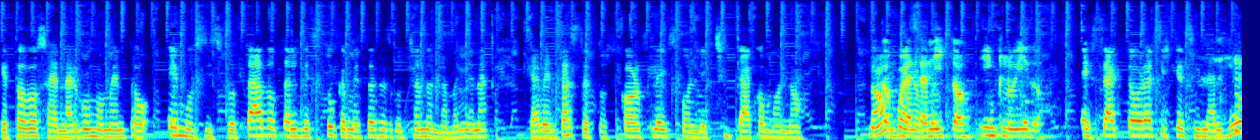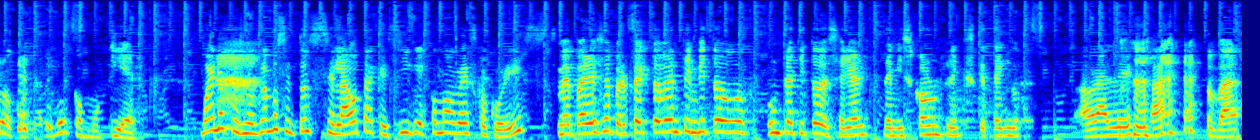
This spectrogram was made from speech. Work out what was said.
que todos en algún momento hemos disfrutado, tal vez tú que me estás escuchando en la mañana, que aventaste tus cornflakes con lechita, como no. ¿No? Con bueno, pues, platanito incluido. Exacto, ahora sí que sin albur o con albur, como quiera. Bueno, pues nos vemos entonces en la otra que sigue. ¿Cómo ves, Cocuris? Me parece perfecto. Ven, te invito un platito de cereal de mis cornflakes que tengo. Órale, va. va.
